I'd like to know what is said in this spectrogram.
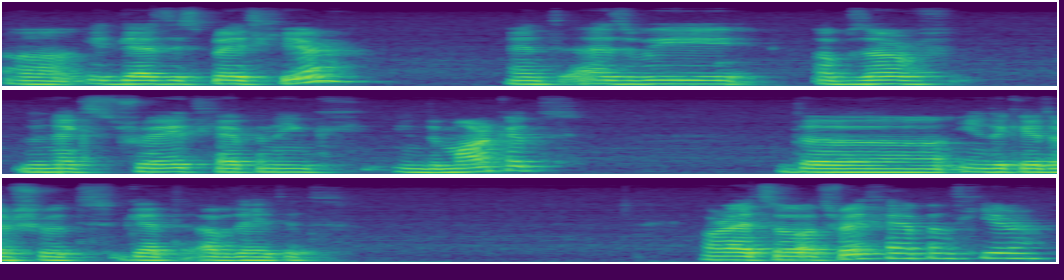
uh, it gets displayed here. And as we observe the next trade happening in the market the indicator should get updated. Alright so a trade happened here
